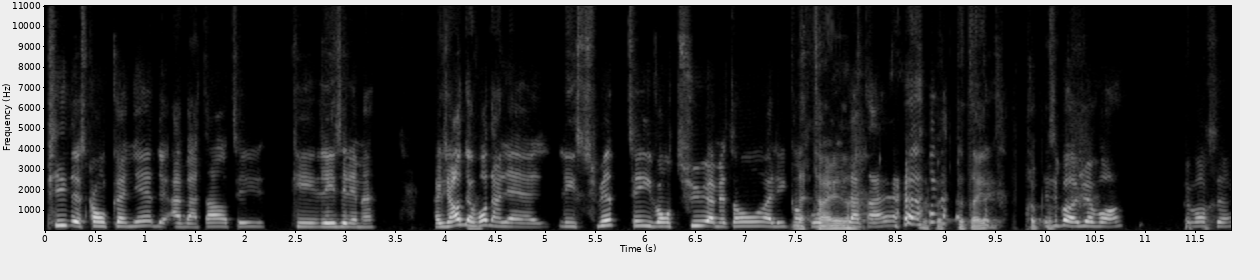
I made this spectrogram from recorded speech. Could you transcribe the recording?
puis de ce qu'on connaît de Avatar, qui est les éléments. J'ai hâte de voir dans les, suites, ils vont-tu, admettons, aller contrôler la Terre? Peut-être. Je sais pas, je vais voir. Je vais voir ça.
